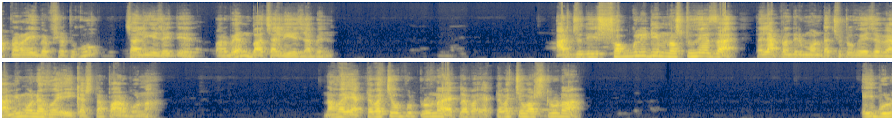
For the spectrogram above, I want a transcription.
আপনারা এই ব্যবসাটুকু চালিয়ে যাইতে পারবেন বা চালিয়ে যাবেন। আর যদি সবগুলি ডিম নষ্ট হয়ে যায়, তাহলে আপনাদের মনটা ছোট হয়ে যাবে। আমি মনে হয় এই কাজটা পারব না। না হয় একটা বাচ্চাও ফুটলো না, একটা একটা বাচ্চাও আসলো না। এই ভুল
